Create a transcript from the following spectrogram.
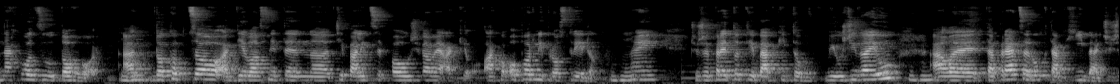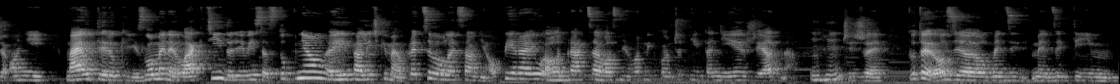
na chôdzu do hôr mm-hmm. a mhm. do kopcov a kde vlastne ten, tie palice používame ako, ako oporný prostriedok, mm-hmm. hej. Čiže preto tie babky to využívajú, mm-hmm. ale tá práca rúk tam chýba. Čiže oni majú tie ruky zlomené v lakti do 90 stupňov, hej, paličky majú pred sebou, len sa o ne opierajú, ale mhm. práca vlastne horných končatín tam nie je žiadna. Mm-hmm. Čiže toto je rozdiel medzi, medzi tým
